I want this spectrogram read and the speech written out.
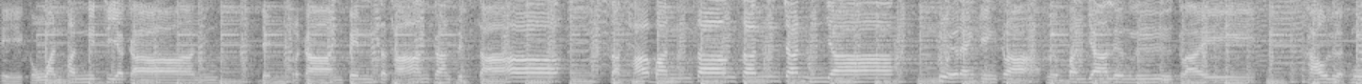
เอกวันพันนิทยการ เด่นตระการเป็นสถานการศึกษา สถาบันสร้างสรรค์จัญญา ด้วยแรงเก่งกล้าเพิ่มปัญญาเลื่องลือไกลข้าวเลือดหมู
